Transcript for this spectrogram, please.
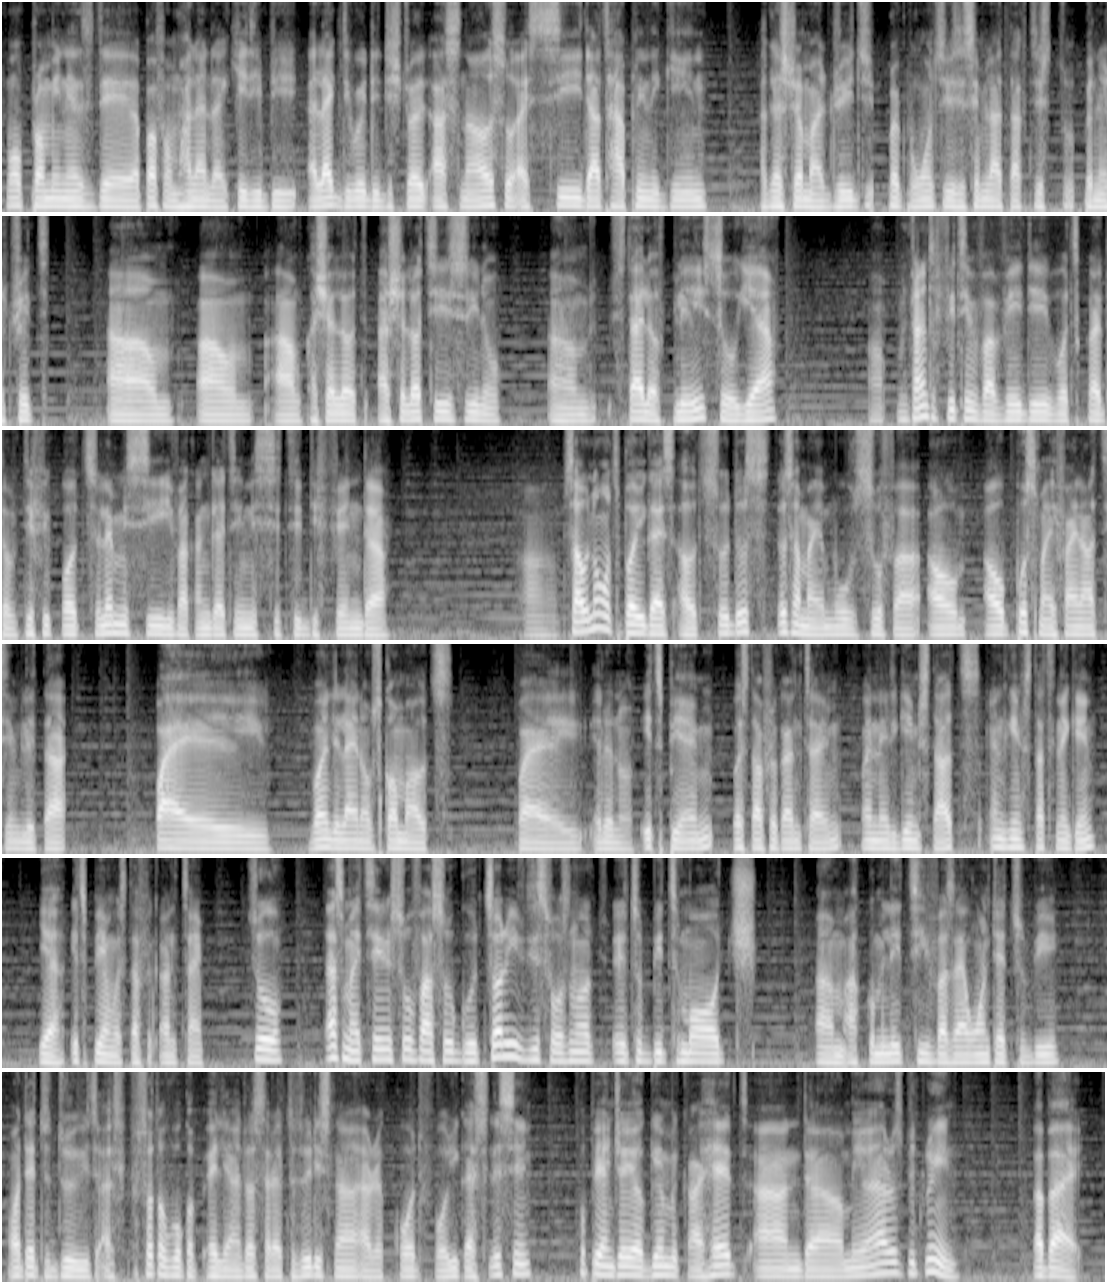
more prominence there apart from Haaland and KDB. I like the way they destroyed Arsenal, so I see that happening again against Real Madrid. Pep wants to use a similar tactics to penetrate um um um Ancelotti's you know um style of play. So yeah, uh, I'm trying to fit in Valverde, but it's quite of difficult. So let me see if I can get in a City defender. Um, so I will not want to bore you guys out. So those those are my moves so far. I'll I'll post my final team later by when the lineups come out by I don't know 8 p.m. West African time when the game starts and the game starting again. Yeah, 8 p.m. West African time. So that's my team so far so good. Sorry if this was not a little bit much um accumulative as I wanted to be. Wanted to do it. I sort of woke up early and just decided to do this now. I record for you guys to listen. Hope you enjoy your game week ahead and uh, may your arrows be green. Bye bye.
